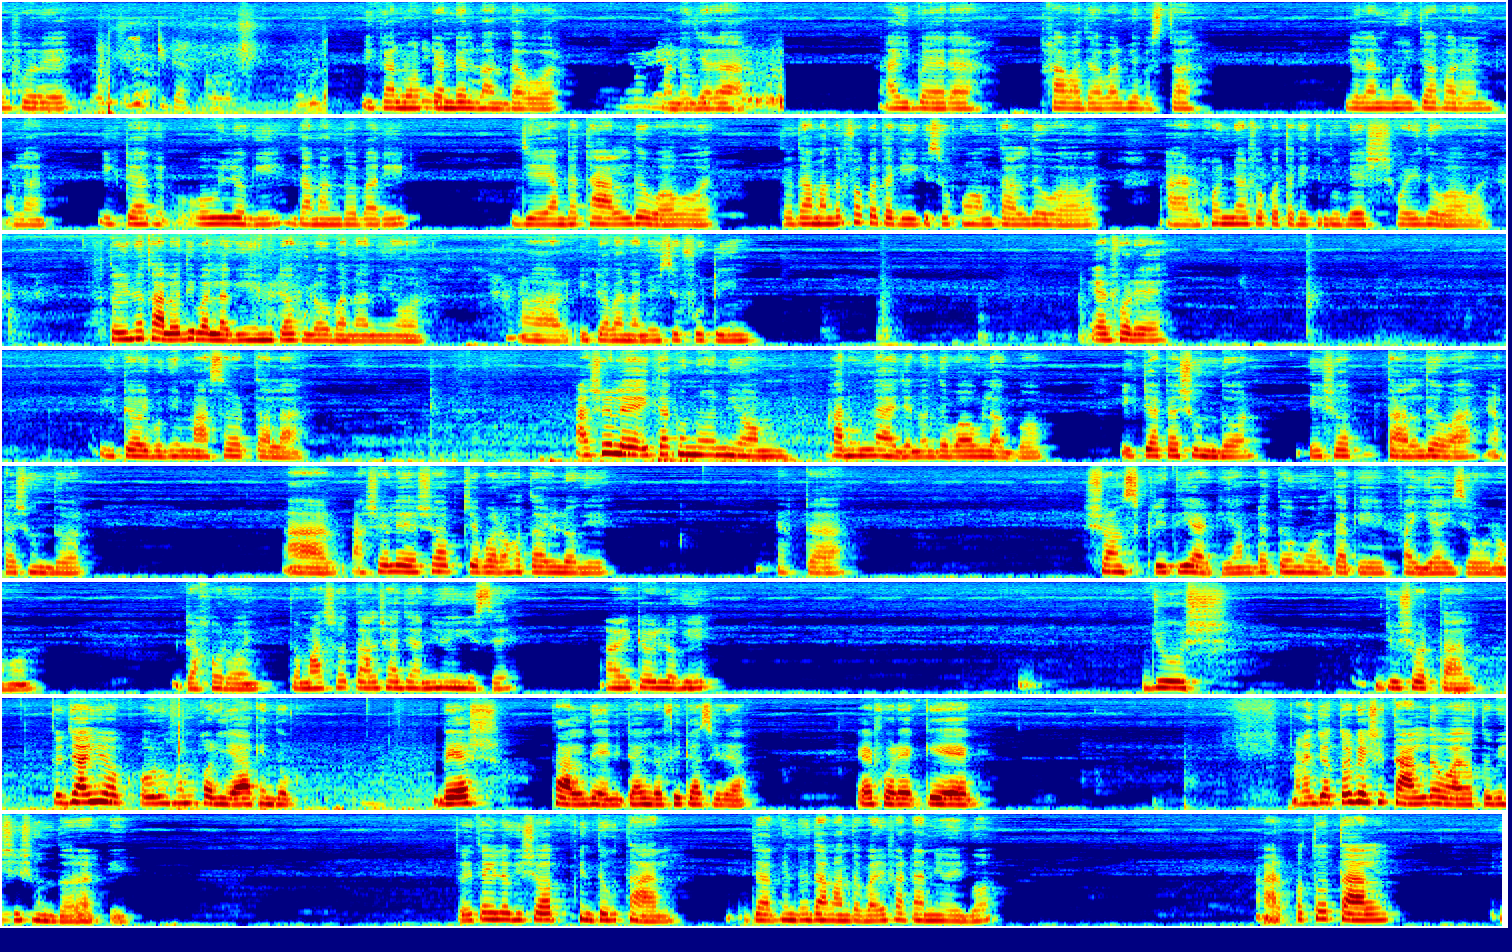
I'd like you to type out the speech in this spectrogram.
এরপরে এখানেও প্যান্ডেল বান্ধা ওর। মানে যারা আইবা এরা খাওয়া দাওয়ার ব্যবস্থা গেলান বইতে পারেন ওলান। একটা ওই লগে দামান্দ বাড়ির যে আমরা থাল দেওয়া হয়। তো দামান্দর পক্ষ থেকে কিছু কম তাল দেওয়া হয় আর কন্যার পক্ষ থেকে কিন্তু বেশ করে দেওয়া হয়। তো ইনো থালও দিবার লাগে, মিঠা ফুলও বানানি ওর আর ইটা বানানি হয়েছে ফুটিং। এরপরে এটা হইব কি মাছর তালা। আসলে এটা কোনো নিয়ম, কানুন নাই যেন দেওয়াও লাগবো। এটা একটা সুন্দর এইসব তাল দেওয়া একটা সুন্দর। আর আসলে সবচেয়ে বড় কথা হইল কি, একটা সংস্কৃতি আর কি। আমরা তো মূলটাকে পাইয়া আইছে ওরকম। এটা খরই তো মাছর তাল সাজানি হয়ে গেছে। আর এটা হইল কি জুস, জুসর তাল। তো যাই হোক, ওরকম করিয়া কিন্তু বেশ তাল দেন এটা হলো ফিটা চিরা এরপরে কেক। মানে যত বেশি তাল দেওয়া অত বেশি সুন্দর আর কি। তো এটা হইল কি সব কিন্তু তাল। এটা কিন্তু দামান্ত বাড়ি ফাটানি হইব। আর অত তাল,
